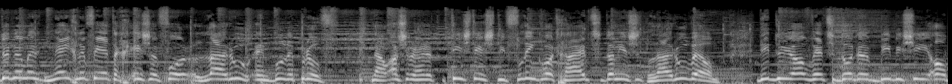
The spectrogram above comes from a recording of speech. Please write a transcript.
De nummer 49 is er voor La Roux en Bulletproof. Nou, als er een artiest is die flink wordt gehyped, dan is het La Roux wel. Dit duo werd door de BBC al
